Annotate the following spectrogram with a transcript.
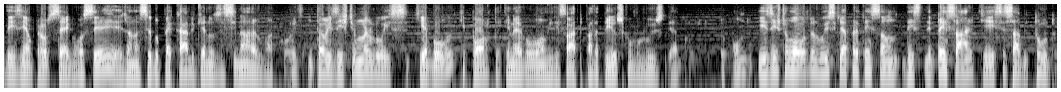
dizem para o cego, você já nasceu do pecado e quer nos ensinar alguma coisa? Então existe uma luz que é boa, que porta, que leva o homem de fato para Deus, como luz dentro do mundo. E existe uma outra luz que é a pretensão de, de, pensar que esse sabe tudo.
